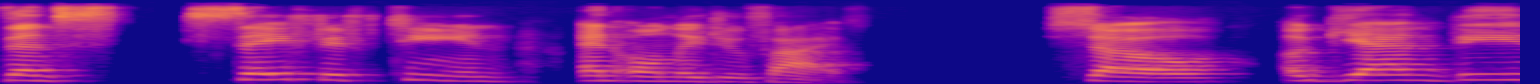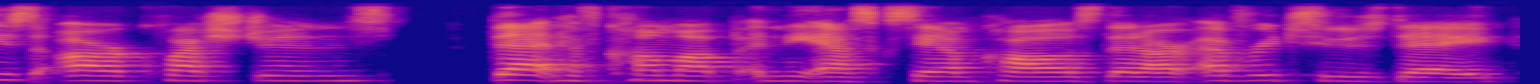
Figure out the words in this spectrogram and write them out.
than say 15 and only do five. So, again, these are questions that have come up in the Ask Sam calls that are every Tuesday.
